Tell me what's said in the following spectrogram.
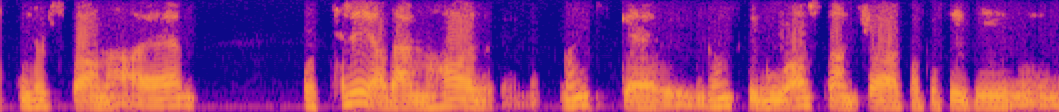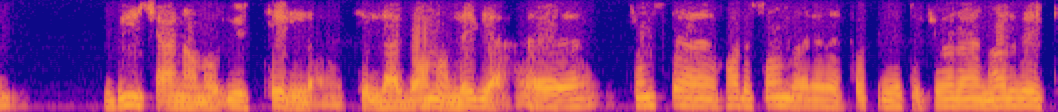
18-hullsbaner. Uh, og tre av dem har ganske, ganske god avstand fra si, de bykjernene og ut til, til der banene ligger. Tromsø har det sånn, der er det 40 minutter å kjøre. Narvik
